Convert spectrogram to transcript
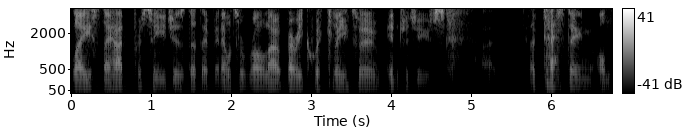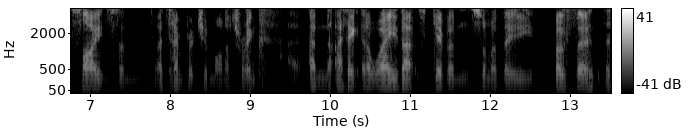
place. They had procedures that they've been able to roll out very quickly to introduce uh, kind of testing on sites and kind of temperature monitoring. Uh, and I think in a way that's given some of the both the, the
